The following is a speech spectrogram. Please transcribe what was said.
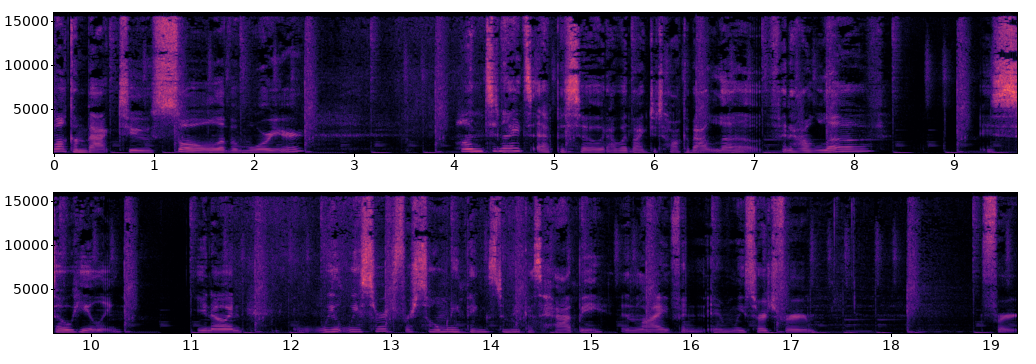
Welcome back to Soul of a Warrior. On tonight's episode, I would like to talk about love and how love is so healing. You know, and we we search for so many things to make us happy in life and, and we search for for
